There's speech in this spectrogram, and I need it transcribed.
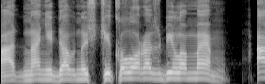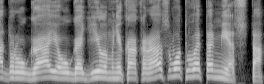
Одна недавно стекло разбила мэм, а другая угодила мне как раз вот в это место.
